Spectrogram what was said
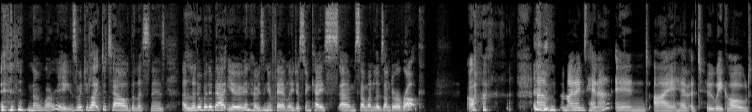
no worries. Would you like to tell the listeners a little bit about you and who's in your family, just in case um, someone lives under a rock? Oh, um, my name's Hannah, and I have a two week old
